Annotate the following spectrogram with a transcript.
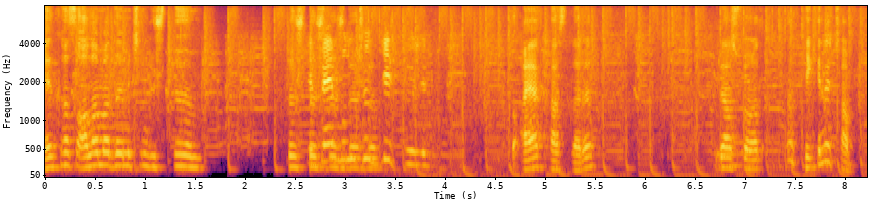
El kası alamadığım için düştüm. Dur dur E, ben dur bunu dur. çok dur. geç söyledim. Ayak kasları. Biraz sonra tekine çarptım.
